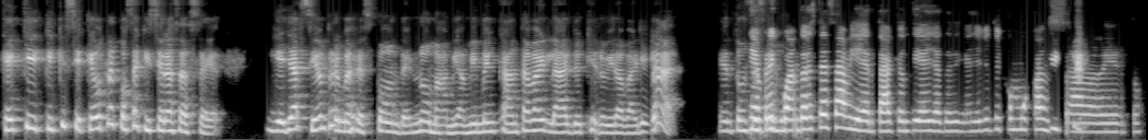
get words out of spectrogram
¿Qué, qué, qué, quisi- qué otra cosa quisieras hacer? Y ella siempre me responde, no, mami, a mí me encanta bailar, yo quiero ir a bailar. Entonces, Siempre y como cuando estés abierta, que un día ella te diga, yo, yo estoy como cansada de esto,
